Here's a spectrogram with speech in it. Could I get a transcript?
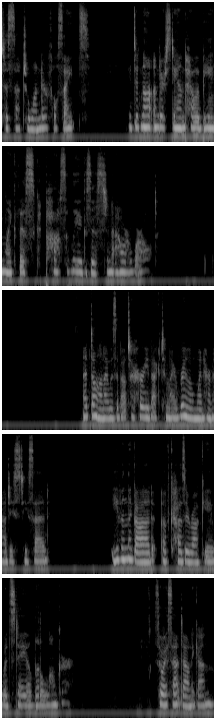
to such wonderful sights, I did not understand how a being like this could possibly exist in our world. At dawn, I was about to hurry back to my room when Her Majesty said, Even the god of Kazuraki would stay a little longer. So I sat down again,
